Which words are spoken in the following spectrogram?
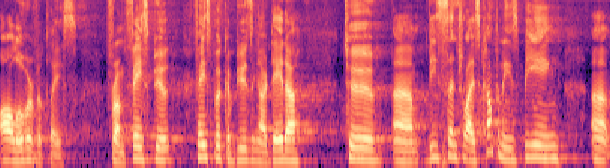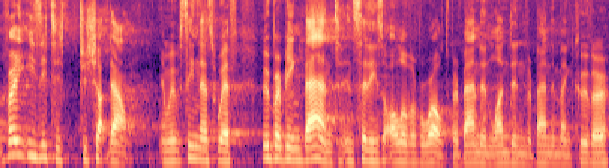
all over the place, from Facebook, Facebook abusing our data to um, these centralized companies being uh, very easy to, to shut down. And we've seen this with Uber being banned in cities all over the world. They're banned in London, they're banned in Vancouver,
